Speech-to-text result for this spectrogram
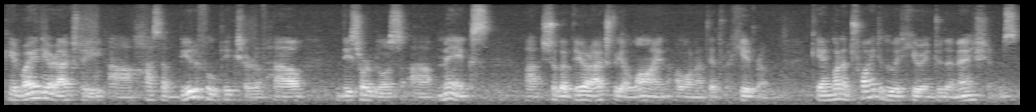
Okay, right there actually uh, has a beautiful picture of how these orbitals uh, mix uh, so that they are actually aligned along a tetrahedron. Okay, I'm going to try to do it here in two dimensions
